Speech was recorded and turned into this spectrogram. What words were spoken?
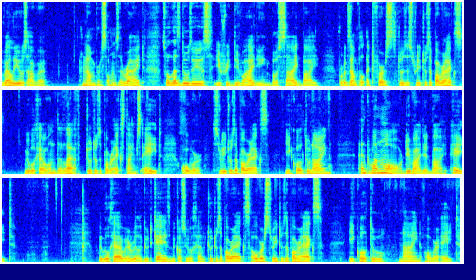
values, our numbers on the right. So let's do this. If we divide in both sides by, for example, at first to the 3 to the power x, we will have on the left 2 to the power x times 8 over 3 to the power x equal to 9 and one more divided by 8. We will have a really good case because we will have 2 to the power x over 3 to the power x equal to 9 over 8.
